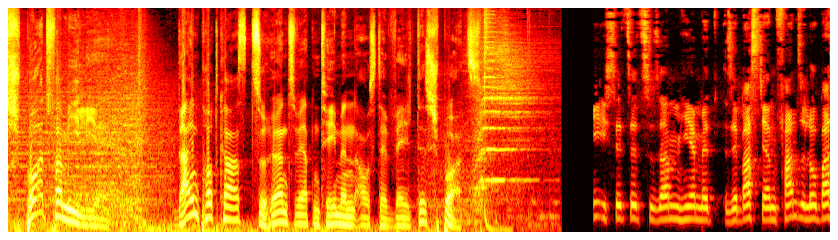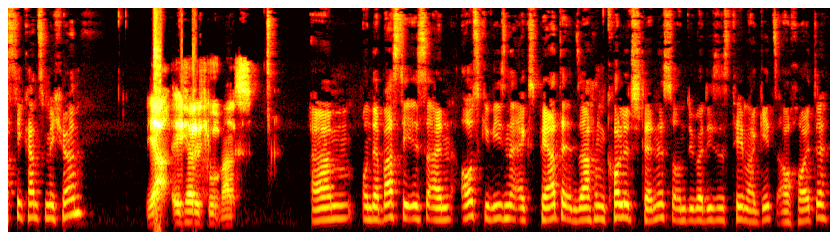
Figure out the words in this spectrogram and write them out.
Sportfamilie. Dein Podcast zu hörenswerten Themen aus der Welt des Sports. Ich sitze zusammen hier mit Sebastian Fanselo. Basti, kannst du mich hören? Ja, ich höre dich gut, Max. Ähm, und der Basti ist ein ausgewiesener Experte in Sachen College-Tennis und über dieses Thema geht es auch heute.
